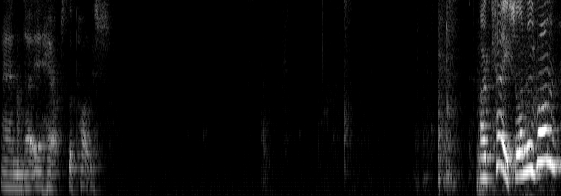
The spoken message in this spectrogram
and uh, it helps the polish. Okay, shall I move on? Yeah, I don't think we've had any other questions. Uh, the only thing is, uh, next time I ask a question, could you repeat the question? Uh, because people in the chat are finding it difficult to move on?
